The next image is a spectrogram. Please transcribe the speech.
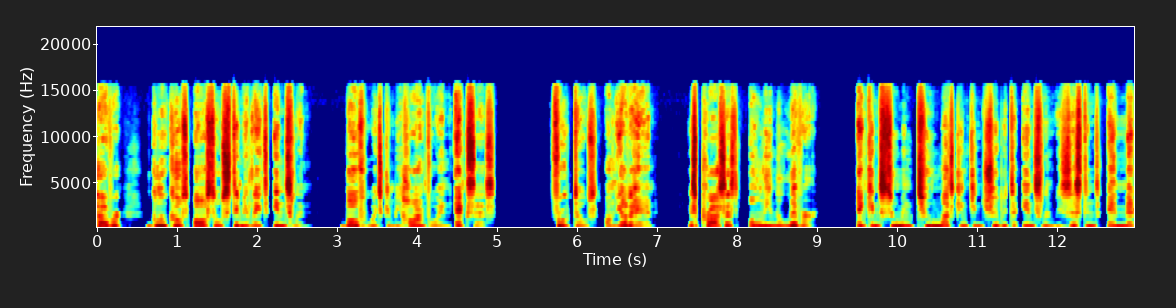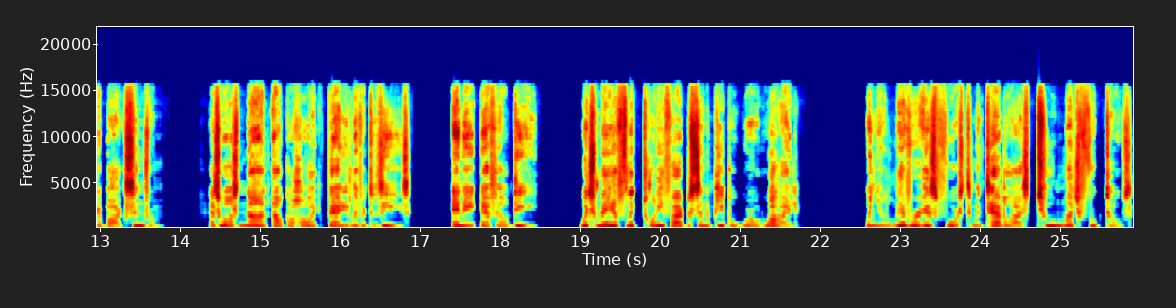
However, glucose also stimulates insulin, both of which can be harmful in excess. Fructose, on the other hand, is processed only in the liver, and consuming too much can contribute to insulin resistance and metabolic syndrome as well as non alcoholic fatty liver disease, NAFLD, which may afflict 25% of people worldwide. When your liver is forced to metabolize too much fructose,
